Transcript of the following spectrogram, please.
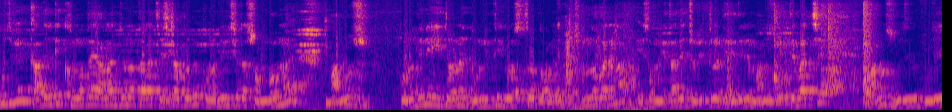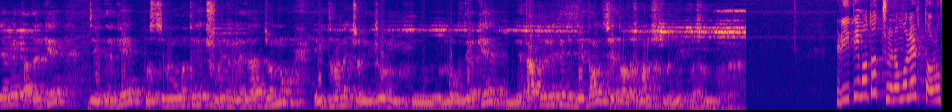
বুঝবে কাদেরকে ক্ষমতায় আনার জন্য তারা চেষ্টা করবে। কোনোদিন সেটা সম্ভব নয়। মানুষ কোনোদিনই এই ধরনের দুর্নীতিগ্রস্ত দলকে পছন্দ করে না। এইসব নেতাদের চরিত্র ধীরে ধীরে মানুষ দেখতে পাচ্ছে। মানুষ বুঝে বুঝে যাবে তাদেরকে, যে এদেরকে পশ্চিমবঙ্গ থেকে ছুঁড়ে ফেলে দেওয়ার জন্য এই ধরনের চরিত্র লোকদেরকে নেতা করে রেখেছে যে দল, সে দলকে মানুষ কোনোদিনই পছন্দ করবে রীতিমতো তৃণমূলের তরফ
